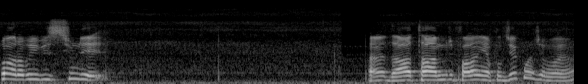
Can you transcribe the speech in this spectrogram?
Bu arabayı biz şimdi yani daha tamir falan yapılacak mı acaba ya?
